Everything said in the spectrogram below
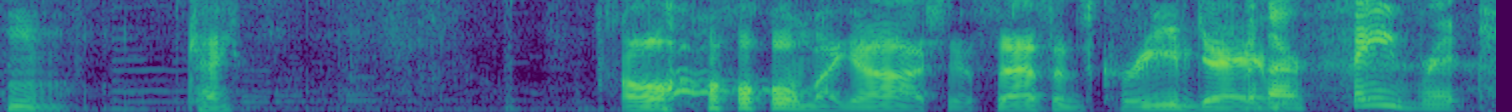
Hmm. Okay. Oh my gosh, the Assassin's Creed games. With our favorite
